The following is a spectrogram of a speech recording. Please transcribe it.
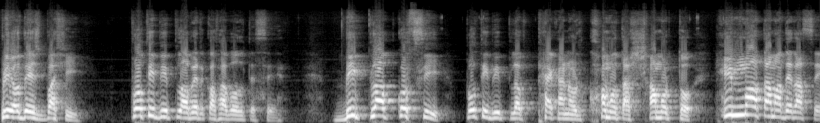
প্রিয় দেশবাসী, প্রতি বিপ্লবের কথা বলতেছে। বিপ্লব করছি, প্রতি বিপ্লব ঠেকানোর ক্ষমতা সামর্থ্য, হিম্মত আমাদের আছে।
